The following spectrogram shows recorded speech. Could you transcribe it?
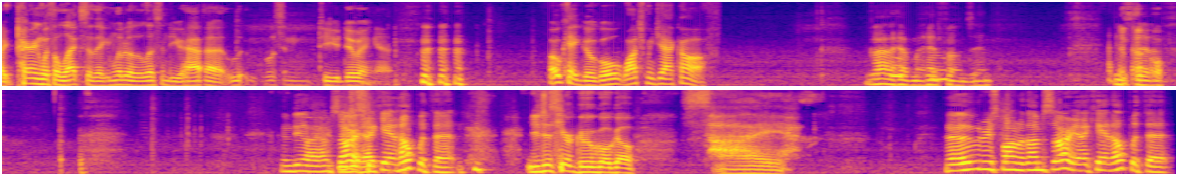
Like pairing with Alexa, they can literally listen to you ha- uh, li- listen to you doing it. okay, Google, watch me jack off. Glad I have my headphones in instead of. And be like, I'm sorry, just- I can't help with that. You just hear Google go, sigh. No, it would respond with, I'm sorry, I can't help with that.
